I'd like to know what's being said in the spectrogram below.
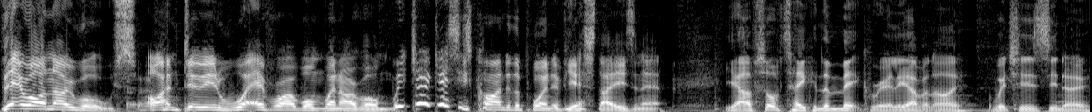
there are no rules. I'm doing whatever I want when I want, which I guess is kind of the point of Yes Day, isn't it? Yeah, I've sort of taken the mick, really, haven't I? Which is, you know,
